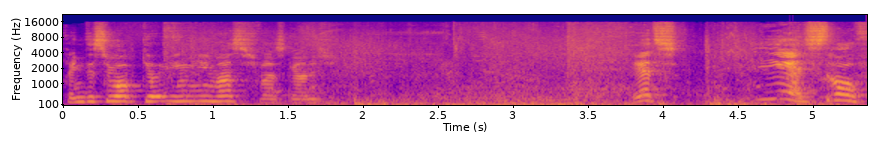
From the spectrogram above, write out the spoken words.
Bringt das überhaupt gegen ihn was? Ich weiß gar nicht. Jetzt! Jetzt drauf!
